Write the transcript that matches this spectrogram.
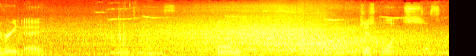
every day. How many times? Um, just once. Just once.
